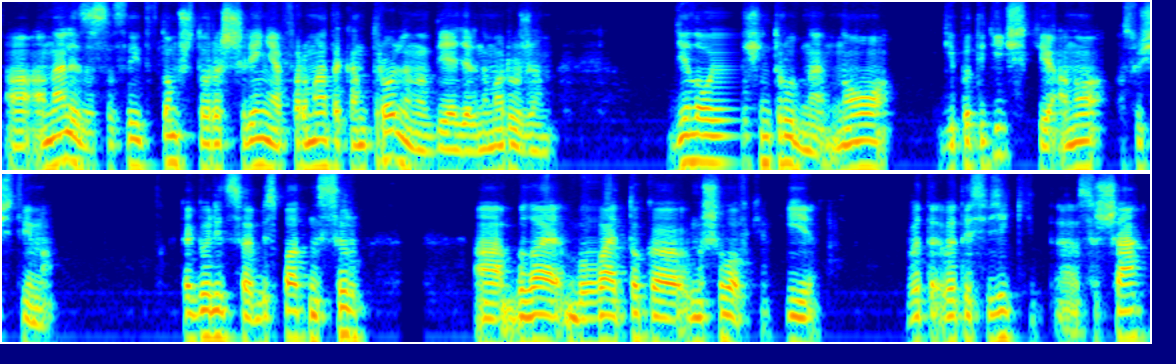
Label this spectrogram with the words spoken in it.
а, анализа состоит в том, что расширение формата контроля над ядерным оружием дело очень трудное, но гипотетически оно осуществимо. Как говорится, бесплатный сыр а, была, бывает только в мышеловке. И в, это, в этой связи э, США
